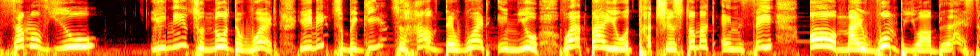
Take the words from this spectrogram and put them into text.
Some of you you need to know the word. You need to begin to have the word in you, whereby you will touch your stomach and say, Oh, my womb, you are blessed.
